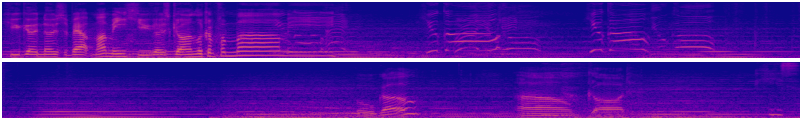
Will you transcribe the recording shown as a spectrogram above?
Hugo knows about Mummy. Hugo's going looking for Mummy. Hugo! Where are you, kid? Hugo! Hugo! Hugo? Oh God. He's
